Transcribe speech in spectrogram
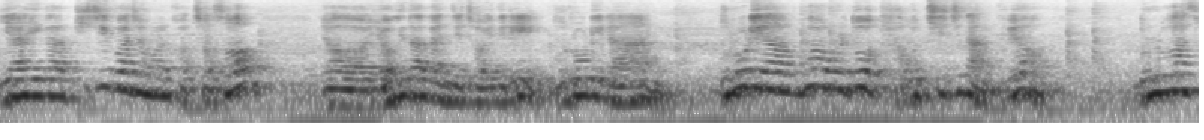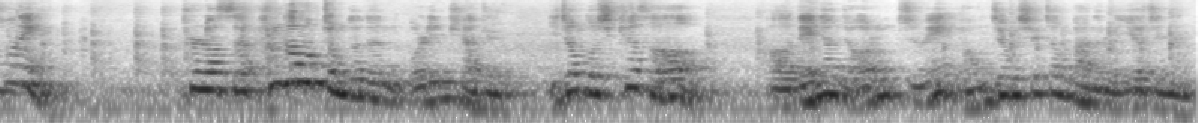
이 아이가 피지 과정을 거쳐서 어, 여기다가 이제 저희들이 물올이랑 물올이랑 화올도 다 붙이진 않고요. 물화 선행 플러스 한 과목 정도는 올림피아드 이 정도 시켜서 어, 내년 여름쯤에 영재고 실전반으로 이어지는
